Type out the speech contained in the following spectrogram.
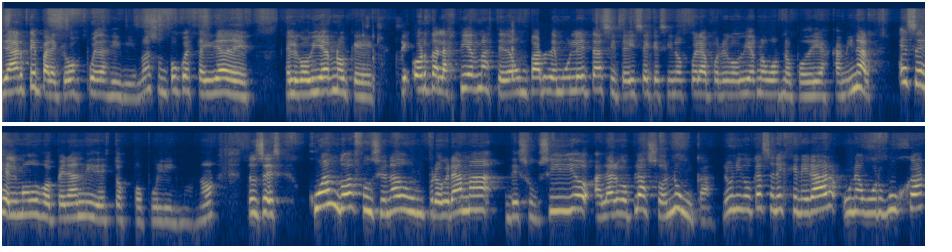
darte para que vos puedas vivir, ¿no? Es un poco esta idea de el gobierno que te corta las piernas, te da un par de muletas y te dice que si no fuera por el gobierno vos no podrías caminar. Ese es el modus operandi de estos populismos, ¿no? Entonces, ¿cuándo ha funcionado un programa de subsidio a largo plazo? Nunca. Lo único que hacen es generar una burbuja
